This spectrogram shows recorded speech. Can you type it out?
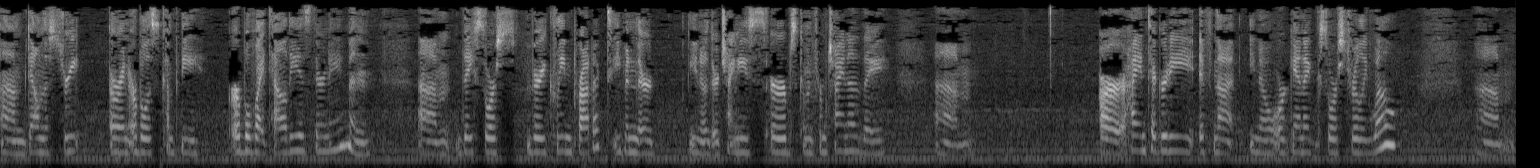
um, down the street, or an herbalist company. Herbal Vitality is their name, and um, they source very clean product. Even their, you know, their Chinese herbs coming from China, they um, are high integrity, if not, you know, organic, sourced really well. Um,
